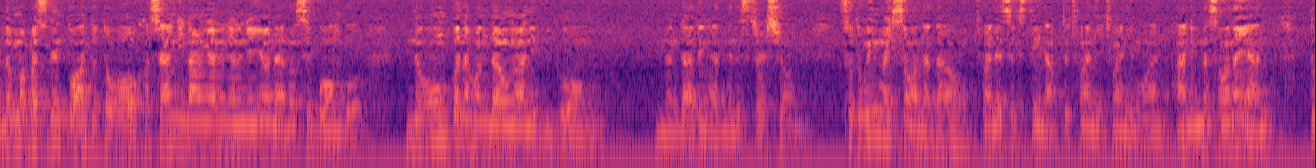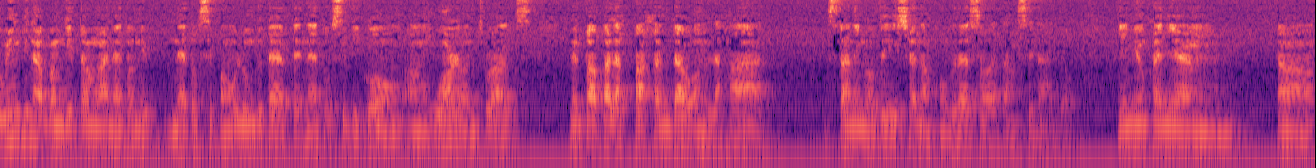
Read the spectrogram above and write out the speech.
Lumabas din po ang totoo kasi ang ginangal ngayon na si Bongo noong panahon daw nga ni Digong ng dating administrasyon. So tuwing may SONA daw, 2016 up to 2021, anim na SONA yan, tuwing binabanggit daw nga neto, ni, neto si Pangulong Duterte, neto si Digong, ang war on drugs, nagpapalakpakan daw ang lahat. Standing ovation ang Kongreso at ang Senado. Yan yung kanyang um,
